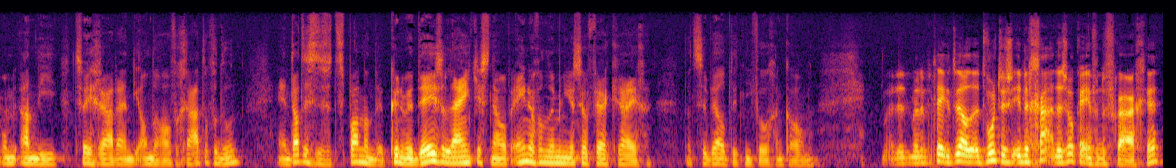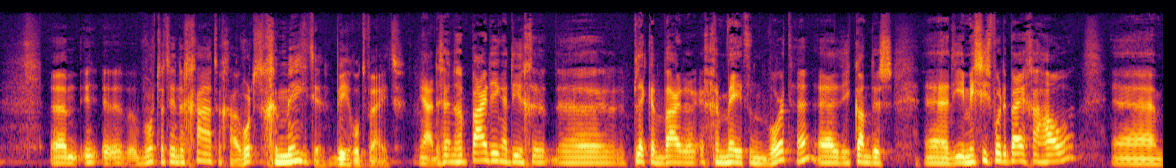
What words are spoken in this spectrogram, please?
om aan die twee graden en die anderhalve graad te voldoen. En dat is dus het spannende. Kunnen we deze lijntjes nou op een of andere manier zo ver krijgen dat ze wel op dit niveau gaan komen? Maar dat, maar dat betekent wel, het wordt dus in de gaten, dat is ook een van de vragen. Hè? Um, uh, wordt het in de gaten gehouden? Wordt het gemeten wereldwijd? Ja, er zijn dus een paar dingen die uh, plekken waar er gemeten wordt. Hè? Uh, je kan dus die emissies worden bijgehouden. er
